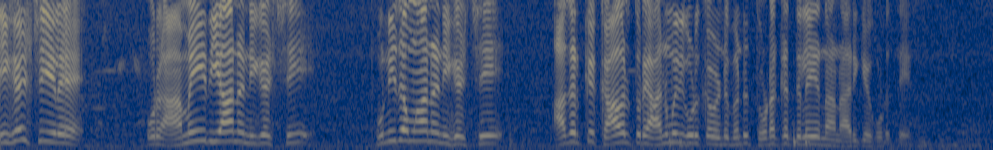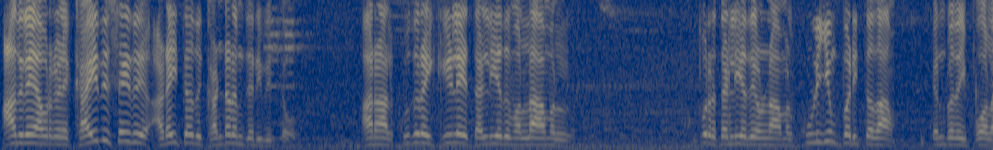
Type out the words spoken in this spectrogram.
நிகழ்ச்சியிலே ஒரு அமைதியான நிகழ்ச்சி புனிதமான நிகழ்ச்சி அதற்கு காவல்துறை அனுமதி கொடுக்க வேண்டும் என்று தொடக்கத்திலேயே நான் அறிக்கை கொடுத்தேன். அதிலே அவர்களை கைது செய்து அடைத்தது கண்டனம் தெரிவித்தோம். ஆனால் குதிரை கீழே தள்ளியதும் அல்லாமல் குப்புற தள்ளியதும் அல்லாமல் குழியும் பறித்ததாம் என்பதைப் போல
